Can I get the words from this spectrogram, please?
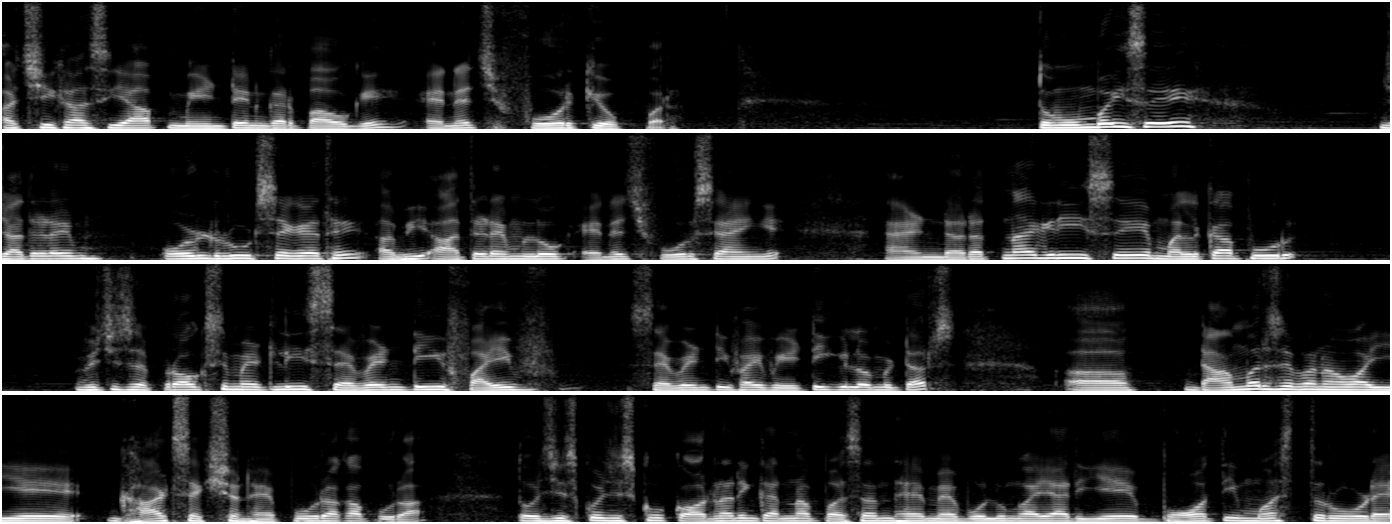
अच्छी खासी आप मेंटेन कर पाओगे एन एच फोर के ऊपर। तो मुंबई से जाते टाइम ओल्ड रूट से गए थे, अभी आते टाइम लोग एन एच फोर से आएँगे। एंड रत्नागिरी से Malkapur which is approximately seventy five seventy five eighty kilometres डामर से बना हुआ ये घाट सेक्शन है पूरा का पूरा। तो जिसको जिसको कॉर्नरिंग करना पसंद है, मैं बोलूँगा, यार, ये बहुत ही मस्त रोड है।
